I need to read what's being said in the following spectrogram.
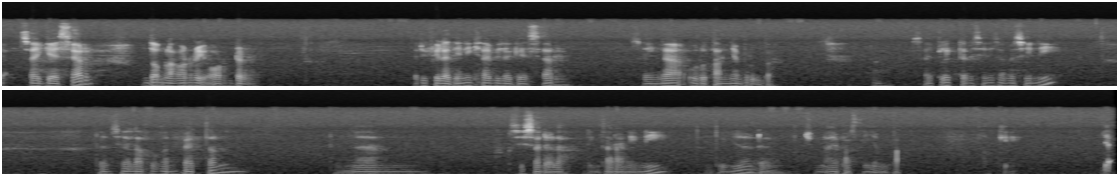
ya saya geser untuk melakukan reorder. Jadi fillet ini saya bisa geser sehingga urutannya berubah. Nah, saya klik dari sini sampai sini. Dan saya lakukan pattern dengan aksis adalah lingkaran ini tentunya dan jumlahnya pastinya 4 oke. Ya.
